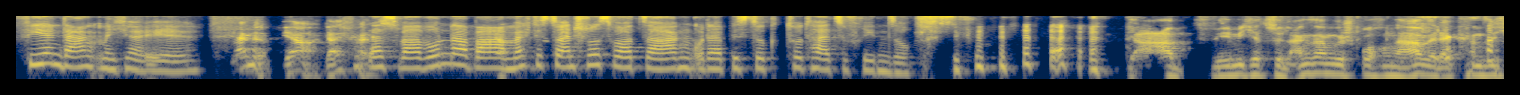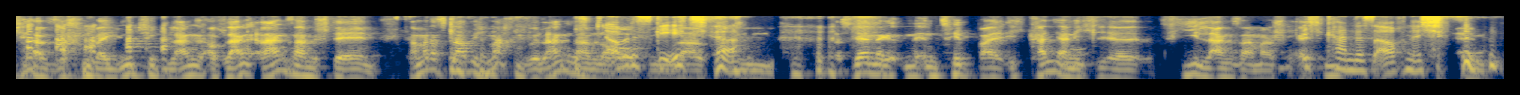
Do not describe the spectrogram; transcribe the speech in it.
Vielen Dank, Michael. Gerne, ja, gleichfalls. Das war wunderbar. Ja. Möchtest du ein Schlusswort sagen oder bist du total zufrieden so? ja, wem ich jetzt zu langsam gesprochen habe, der kann sich ja Sachen bei YouTube lang, auf lang, langsam stellen. Kann man das, glaube ich, machen, so langsam ich glaube, das geht lassen. ja. Das wäre ein, ein, Tipp, weil ich kann ja nicht äh, viel langsamer sprechen. Ich kann das auch nicht. Ähm,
